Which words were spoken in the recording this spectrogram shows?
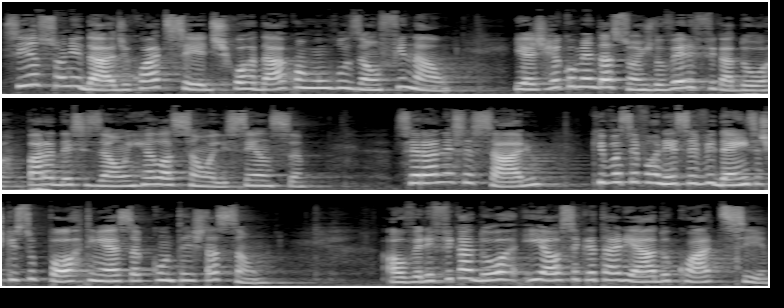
Se a sua unidade 4C discordar com a conclusão final e as recomendações do verificador para a decisão em relação à licença, será necessário que você forneça evidências que suportem essa contestação ao verificador e ao secretariado 4C.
